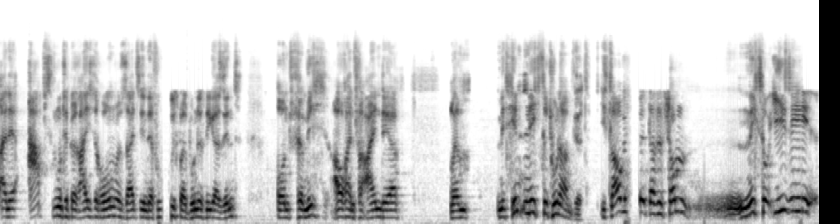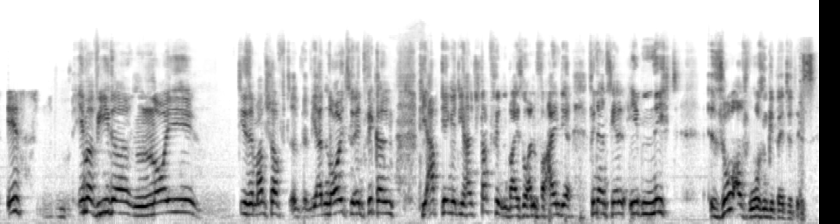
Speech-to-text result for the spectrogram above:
eine absolute Bereicherung, seit sie in der Fußball-Bundesliga sind. Und für mich auch ein Verein, der ähm, mit hinten nichts zu tun haben wird. Ich glaube, dass es schon nicht so easy ist, immer wieder neu diese Mannschaft äh, ja, neu zu entwickeln. Die Abgänge, die halt stattfinden bei so einem Verein, der finanziell eben nicht so auf Rosen gebettet ist.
